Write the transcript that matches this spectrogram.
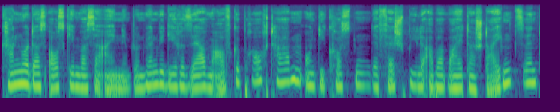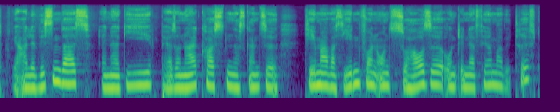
kann nur das ausgeben, was er einnimmt. Und wenn wir die Reserven aufgebraucht haben und die Kosten der Festspiele aber weiter steigend sind, wir alle wissen das, Energie, Personalkosten, das ganze Thema, was jeden von uns zu Hause und in der Firma betrifft,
